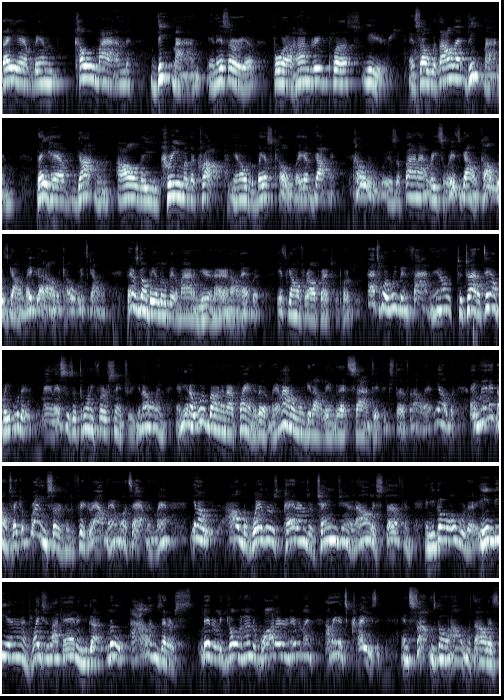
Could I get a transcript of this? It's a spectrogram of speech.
They have been coal mined, deep mined in this area for a hundred plus years. And so with all that deep mining, they have gotten all the cream of the crop, you know, the best coal, they have gotten it. Coal is a finite resource. It's gone. Coal is gone. They've got all the coal. It's gone. There's going to be a little bit of mining here and there and all that, but it's gone for all practical purposes. That's where we've been fighting, you know, to try to tell people that, man, this is the 21st century, you know, and, and you know, we're burning our planet up, man. I don't want to get all into that scientific stuff and all that, you know, but hey, man, it don't take a brain surgeon to figure out, man, what's happening, man. You know, all the weather's patterns are changing and all this stuff and, and you go over to India and places like that and you got little islands that are literally going underwater and everything. I mean, it's crazy. And something's going on with all this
